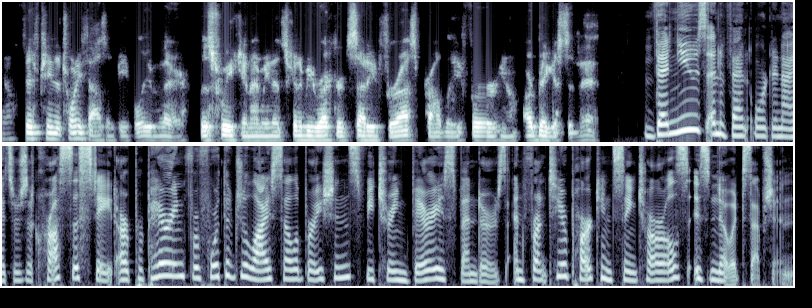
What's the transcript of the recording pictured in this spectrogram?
know, 15 to 20,000 people even there this weekend, I mean, it's going to be record setting for us probably for, you know, our biggest event. Venues and event organizers across the state are preparing for 4th of July celebrations featuring various vendors, and Frontier Park in St. Charles is no exception.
